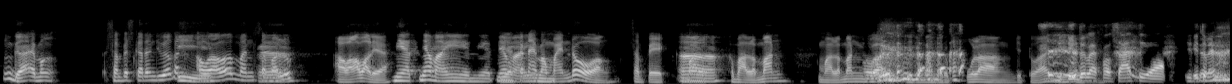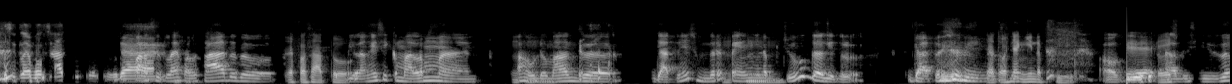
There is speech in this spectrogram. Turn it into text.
Enggak, emang sampai sekarang juga kan Iya. awal-awal main sama Nah. lu. Awal-awal ya. niatnya main niatnya Ya main kan emang main doang sampai kemal- Ah. kemalaman kemalaman gua Oh. jadi baru pulang gitu aja. Itu level 1 ya. itu, Itu level level 1. Udah. parasit level satu tuh level 1. bilangnya sih kemalaman ah udah mager jatuhnya sebenarnya pengen Mm-mm. nginep juga gitu loh jatuhnya nih Jatuhnya nginep sih. oke Terus? habis itu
